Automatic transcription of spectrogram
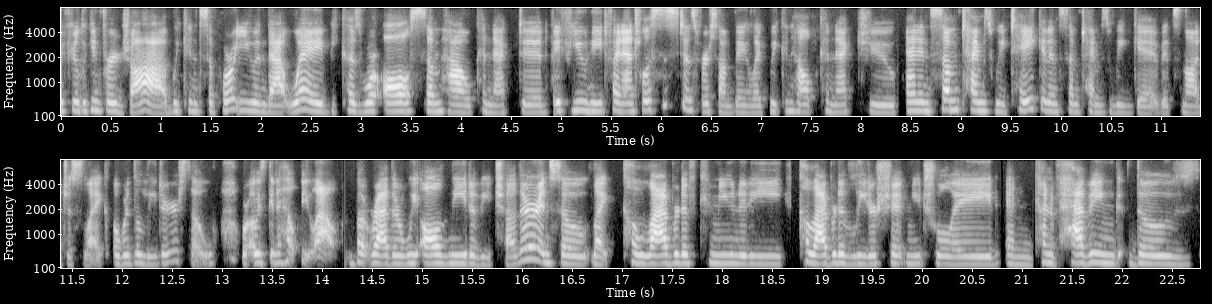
if you're looking for a job, we can support you in that way because we're all somehow connected. If you need financial assistance for something, like we can help connect you. And in sometimes we take and sometimes we give. It's not just like, oh, we're the leader, so we're always going to help you out, but rather we all need of each other. And so, like, collaborative community, collaborative leadership, mutual aid, and kind of having those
